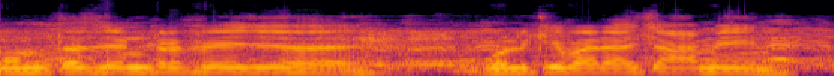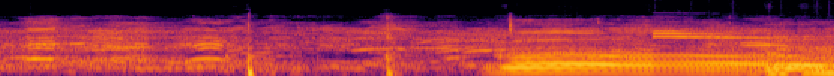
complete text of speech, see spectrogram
Mumtaz enterprise হয়ে গোলকিপারে আছে আমিন। গোল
